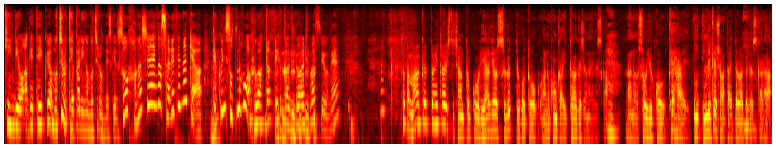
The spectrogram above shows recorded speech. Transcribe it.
金利を上げていくよ、もちろんテーパリングがもちろんですけど、そう話し合いがされてなきゃ、逆にそっちの方が不安だっていう感じはありますよね。ただ、マーケットに対してちゃんとこう利上げをするっていうことをあの今回言ったわけじゃないですか、ええ、あのそういうこう気配、インディケーションを与えてるわけですから、はい、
